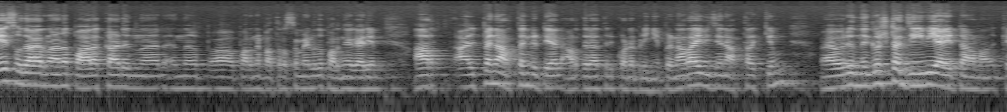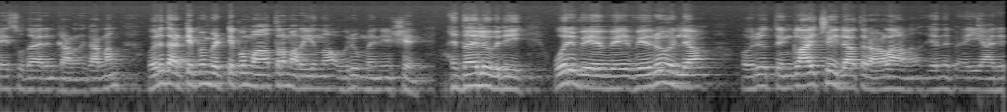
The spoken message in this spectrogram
കെ സുധാകരനാണ് പാലക്കാട് എന്ന് എന്ന് പറഞ്ഞ പത്രസമ്മേളനത്തിൽ പറഞ്ഞ കാര്യം അല്പന അർത്ഥം കിട്ടിയാൽ അർദ്ധരാത്രി കൊട പിടിക്കും. പിണറായി വിജയൻ അത്രയ്ക്കും ഒരു നികൃഷ്ട ജീവിയായിട്ടാണ് കെ സുധാകരൻ കാണുന്നത്. കാരണം ഒരു തട്ടിപ്പും വെട്ടിപ്പും മാത്രം അറിയുന്ന ഒരു മനുഷ്യൻ എന്നതിലുപരി ഒരു വിവരവുമില്ല ഒരു തിങ്കളാഴ്ചയും ഇല്ലാത്ത ഒരാളാണ് എന്ന് ഈ ആര്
